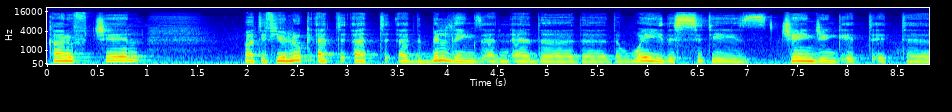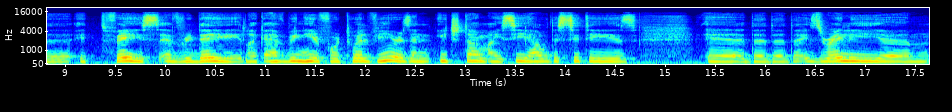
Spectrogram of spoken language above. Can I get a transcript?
kind of chill, but if you look at, at, at the buildings and at the, the, the way this city is changing it, it, uh, it face every day, like I have been here for 12 years, and each time I see how the city is uh, the, the, the Israeli um,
